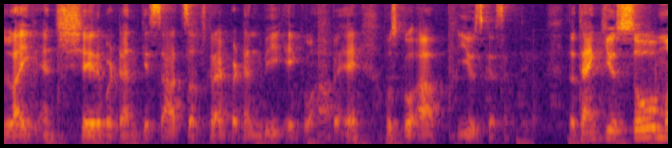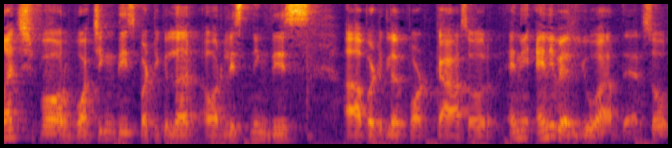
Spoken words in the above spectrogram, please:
लाइक एंड शेयर बटन के साथ सब्सक्राइब बटन भी एक वहाँ पर है, उसको आप यूज़ कर सकते हो। तो thank you so much for watching this particular और listening this uh, particular podcast or any anywhere you are there. So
